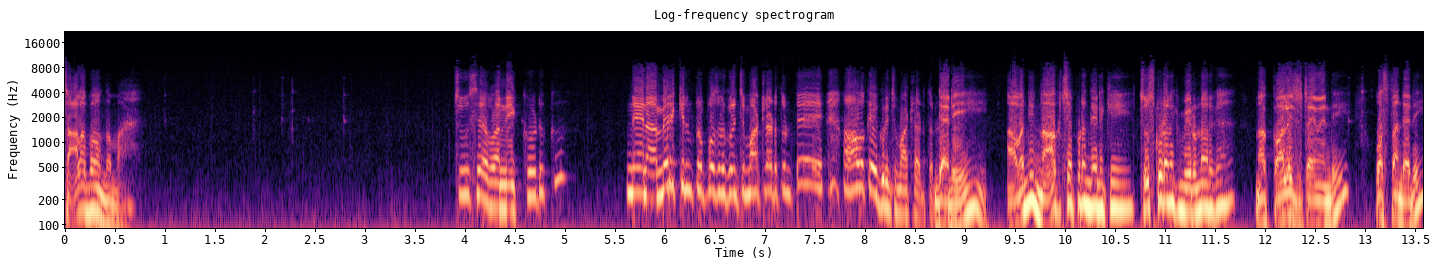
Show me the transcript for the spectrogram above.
చాలా బాగుందమ్మా. చూసావా నీ కొడుకు? నేను అమెరికన్ ప్రపోజల్ గురించి మాట్లాడుతుంటే ఆవకాయ గురించి మాట్లాడుతున్నా డాడీ అవన్నీ నాకు చెప్పడం దేనికి? చూసుకోవడానికి మీరున్నారుగా? నాకు కాలేజ్ టైం అయింది. వస్తాను డాడీ.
